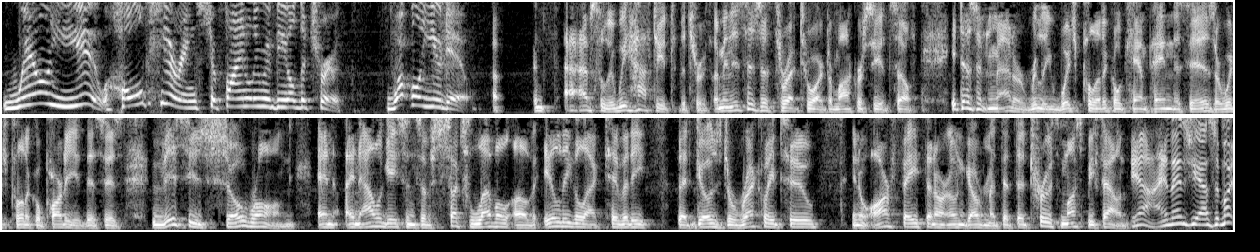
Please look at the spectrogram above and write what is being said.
will you hold hearings to finally reveal the truth? What will you do? Uh Absolutely. We have to get to the truth. I mean, this is a threat to our democracy itself. It doesn't matter really which political campaign this is or which political party this is. This is so wrong and, and allegations of such level of illegal activity that goes directly to, you know, our faith in our own government that the truth must be found. Yeah. And then she asked him, uh,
